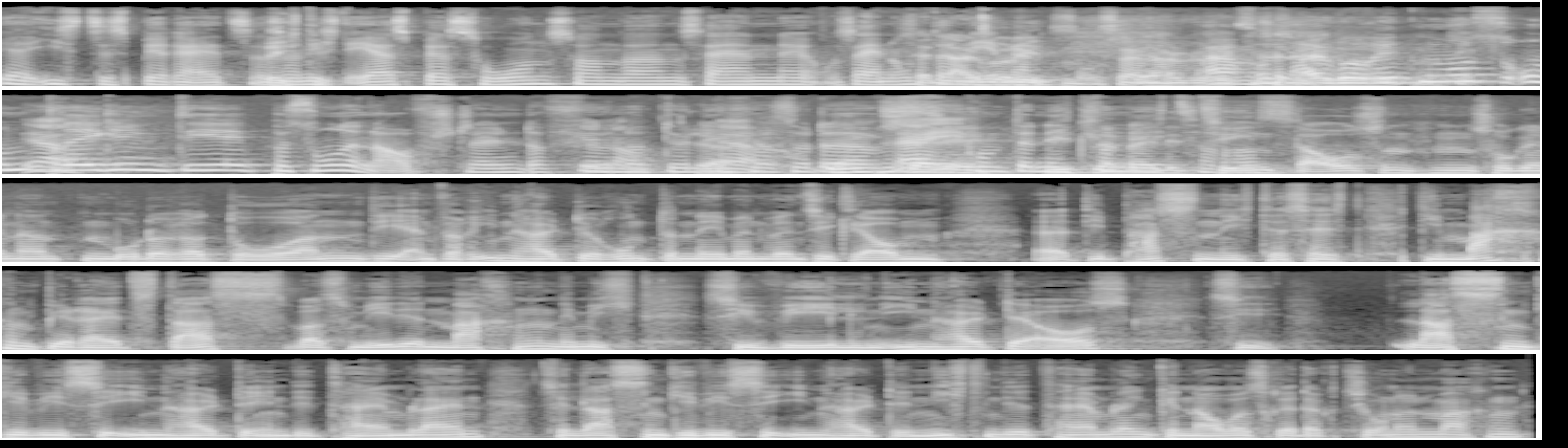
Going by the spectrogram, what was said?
Er ist es bereits. Also Richtig. nicht er als Person, sondern seine, sein, sein Unternehmen. Algorithmus. Sein Algorithmus, sein Algorithmus und ja. Regeln, die Personen aufstellen dafür genau. natürlich. Ja. Also da kommt ja nicht mittlerweile Zehntausenden sogenannten Moderatoren, die einfach Inhalte runternehmen, wenn sie glauben, äh, die passen nicht. Das heißt, die machen bereits das, was Medien machen, nämlich sie wählen Inhalte aus, sie lassen gewisse Inhalte in die Timeline, sie lassen gewisse Inhalte nicht in die Timeline, genau was Redaktionen machen.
